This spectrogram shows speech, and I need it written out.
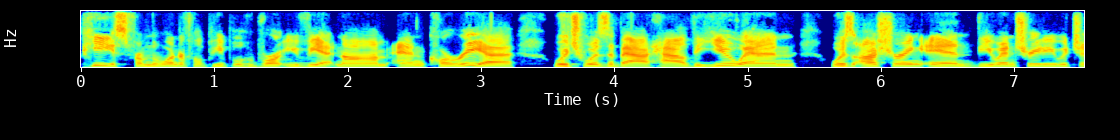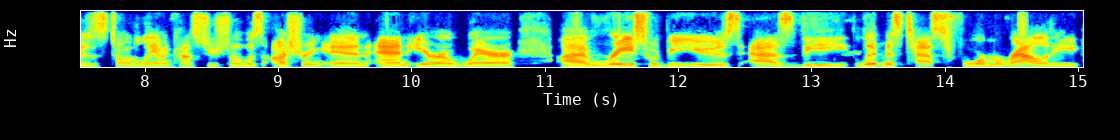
piece from the wonderful people who brought you Vietnam and Korea, which was about how the UN was ushering in the UN treaty, which is totally unconstitutional, was ushering in an era where uh, race would be used as the litmus test for morality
